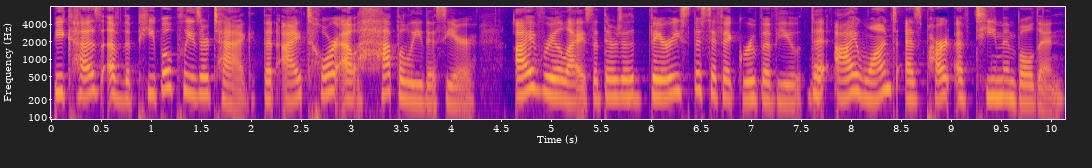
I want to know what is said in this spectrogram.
Because of the people pleaser tag that I tore out happily this year, I've realized that there's a very specific group of you that I want as part of Team Embolden.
